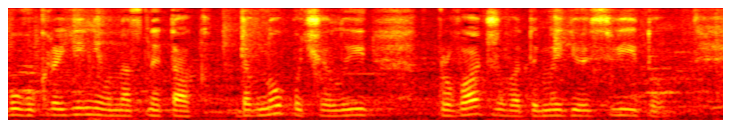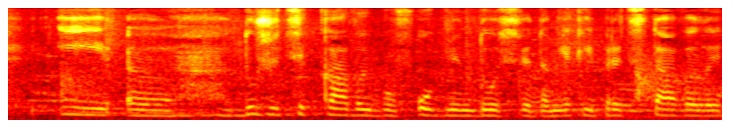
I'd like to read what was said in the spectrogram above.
Бо в Україні у нас не так давно почали впроваджувати медіасвіту. І е, дуже цікавий був обмін досвідом, який представили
